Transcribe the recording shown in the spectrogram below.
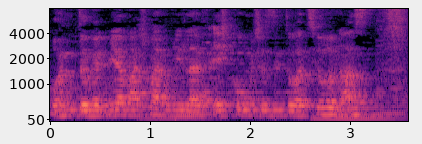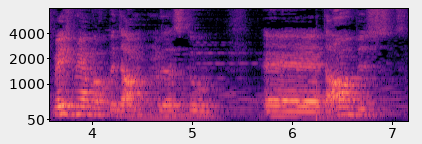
und du mit mir manchmal im Real Life echt komische Situationen hast. Möchte ich mich einfach bedanken, dass du äh, da bist,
